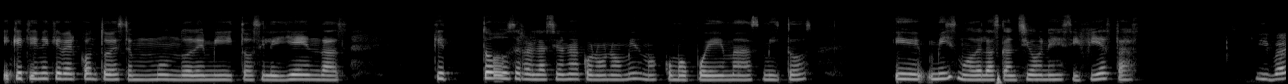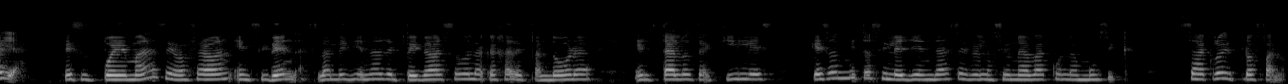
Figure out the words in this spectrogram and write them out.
y que tiene que ver con todo este mundo de mitos y leyendas, que todo se relaciona con uno mismo, como poemas, mitos y mismo de las canciones y fiestas. Y vaya, que sus poemas se basaban en sirenas, las leyendas del Pegaso, la caja de Pandora, el talos de Aquiles, que son mitos y leyendas se relacionaba con la música, sacro y profano,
